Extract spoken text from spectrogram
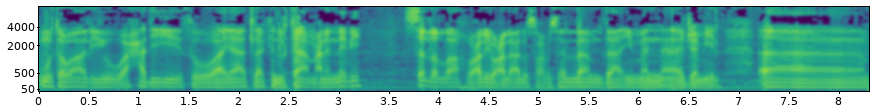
متوالي وحديث وآيات لكن الكلام عن النبي صلى الله عليه وعلى آله وصحبه وسلم دائما جميل. آه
